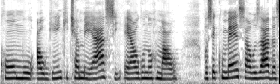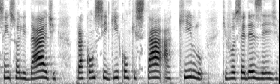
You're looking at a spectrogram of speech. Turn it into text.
como alguém que te ameace é algo normal. Você começa a usar da sensualidade para conseguir conquistar aquilo que você deseja.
